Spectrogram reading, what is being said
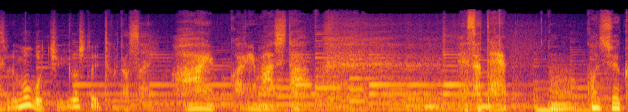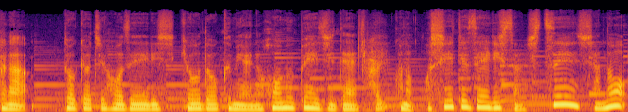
ー、それもご注意をしておいてください。はいわかりました。えさて今週から東京地方税理士協同組合のホームページで、はい、この「教えて税理士さん」出演者の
